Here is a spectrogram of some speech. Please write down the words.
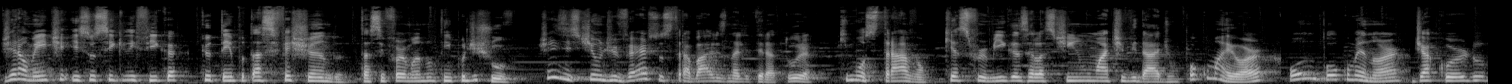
geralmente isso significa que o tempo está se fechando, está se formando um tempo de chuva. Já existiam diversos trabalhos na literatura que mostravam que as formigas elas tinham uma atividade um pouco maior ou um pouco menor de acordo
